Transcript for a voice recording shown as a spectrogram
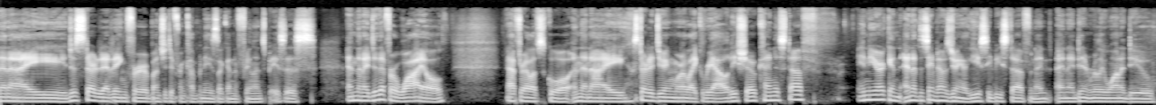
then I just started editing for a bunch of different companies, like on a freelance basis. And then I did that for a while after I left school. And then I started doing more like reality show kind of stuff in New York. And, and at the same time, I was doing like UCB stuff. And I, and I didn't really want to do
